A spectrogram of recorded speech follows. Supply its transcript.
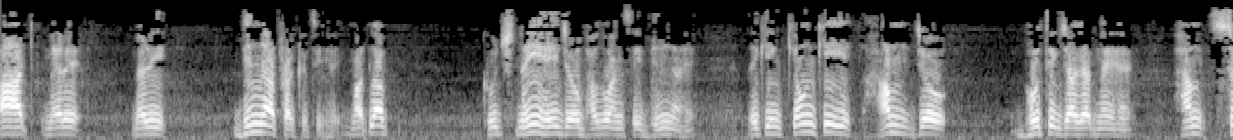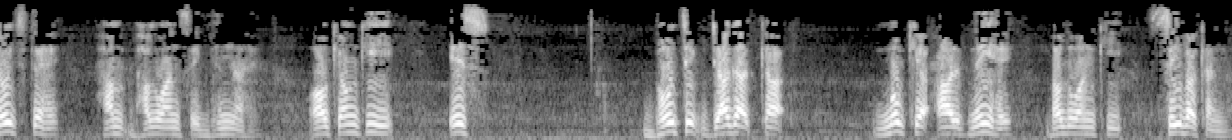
आठ मेरे, मेरी भिन्न प्रकृति है। मतलब कुछ नहीं है जो भगवान से भिन्न है। लेकिन क्योंकि हम जो भौतिक जगत में है, हम सोचते हैं, हम भगवान से भिन्न है। और क्योंकि इस भौतिक जगत का मुख्य अर्थ नहीं है भगवान की सेवा करना।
